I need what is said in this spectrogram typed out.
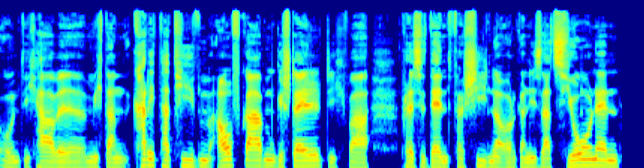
und ich habe mich dann karitativen Aufgaben gestellt. Ich war Präsident verschiedener Organisationen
